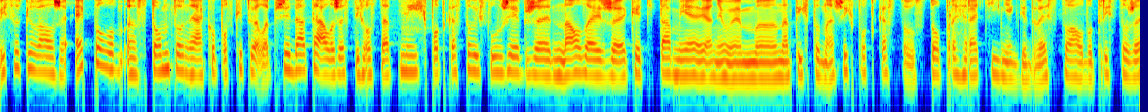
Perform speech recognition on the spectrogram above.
vysvetľoval, že Apple v tomto nejako poskytuje lepšie dáta, ale že z tých ostatných podcastových služieb, že naozaj, že keď tam je, ja neviem, na týchto našich podcastov 100 prehratí, niekde 200 alebo 300, že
